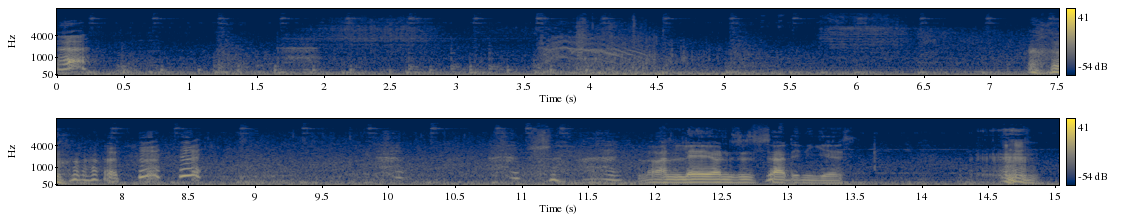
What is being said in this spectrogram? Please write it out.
Lawan Leon sesat ini guys.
